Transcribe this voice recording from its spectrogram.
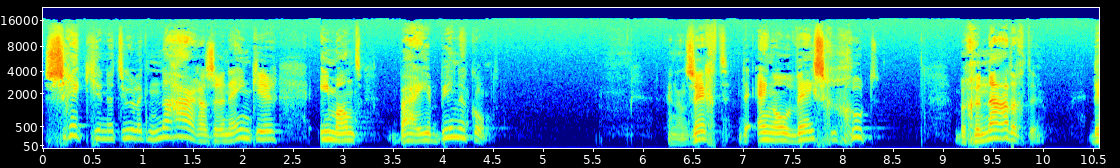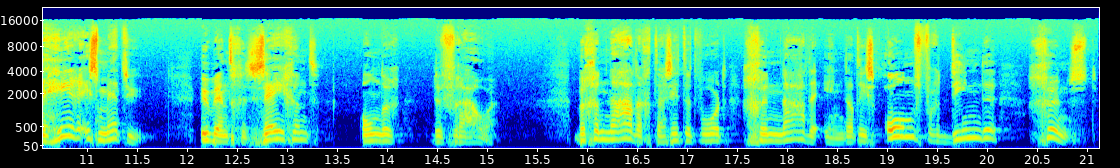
schrik je natuurlijk naar als er in één keer iemand bij je binnenkomt. En dan zegt de engel, wees gegroet, begenadigde, de Heer is met u. U bent gezegend onder de vrouwen. Begenadigd, daar zit het woord genade in. Dat is onverdiende gunst.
